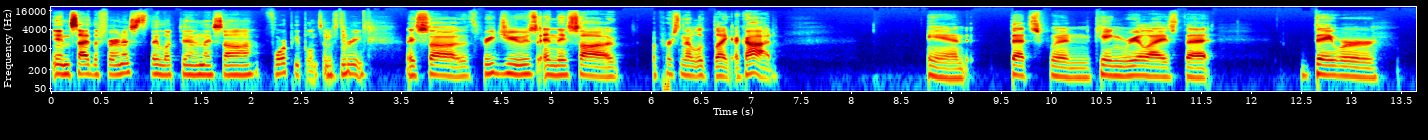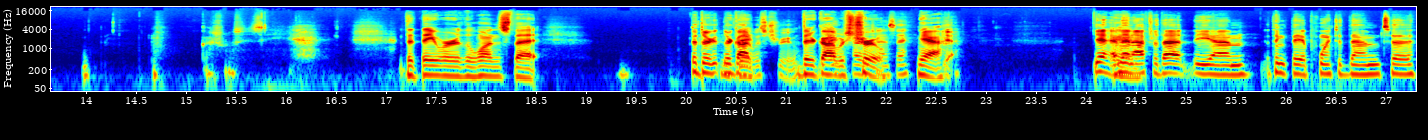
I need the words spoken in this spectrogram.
inside the furnace? They looked in and they saw four people instead Mhm. of three. They saw the three Jews and they saw a person that looked like a god. And that's when King realized that they were gosh, what was I saying? That they were the ones that But their their God They- was true. their God right? was Is that what you're true. trying to say? yeah. Yeah. Yeah, and then And- after that, the um, I think they appointed them to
